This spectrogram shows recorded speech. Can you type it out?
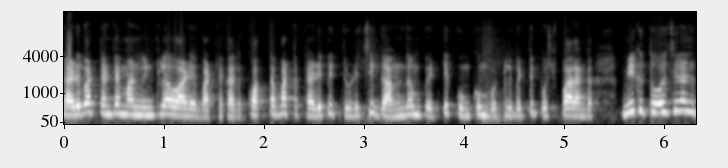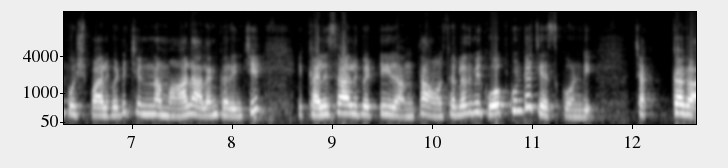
తడిబట్ట అంటే మనం ఇంట్లో వాడే బట్ట కాదు కొత్త బట్ట తడిపి తుడిచి గంధం పెట్టి కుంకుమ బుట్టలు పెట్టి పుష్పాలంక మీకు తోచినన్ని పుష్పాలు పెట్టి చిన్న మాల అలంకరించి ఈ కలిసాలు పెట్టి ఇదంతా అవసరం లేదు. మీకు ఓపుకుంటే చేసుకోండి. చక్కగా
